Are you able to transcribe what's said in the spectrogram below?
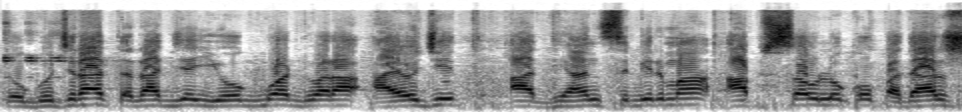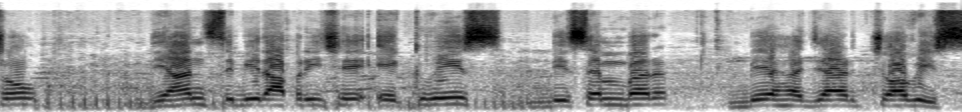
તો ગુજરાત રાજ્ય યોગ બોર્ડ દ્વારા આયોજિત આ ધ્યાન શિબિરમાં આપ સૌ લોકો પધારશો. ધ્યાન શિબિર આપણી છે એકવીસ ડિસેમ્બર બે હજાર ચોવીસ.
